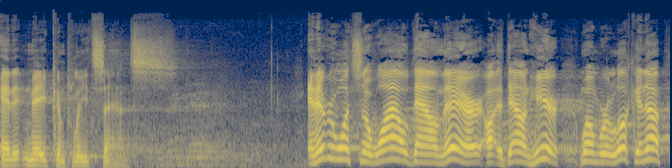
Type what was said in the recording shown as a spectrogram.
and it made complete sense. And every once in a while down there, uh, down here, when we're looking up,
